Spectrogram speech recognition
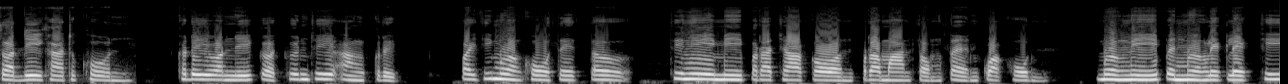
สวัสดีค่ะทุกคน คดีวันนี้เกิดขึ้นที่อังกฤษ ไปที่เมืองโคเซเตอร์ ที่นี่มีประชากรประมาณสองแสนกว่าคน เมืองนี้เป็นเมืองเล็กๆ ที่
